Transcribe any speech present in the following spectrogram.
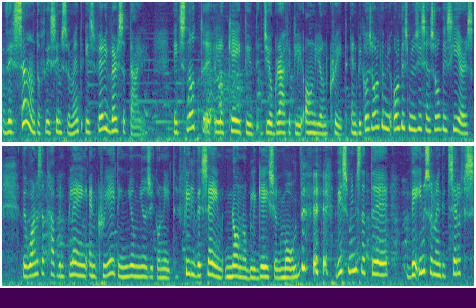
the sound of this instrument is very versatile. It's not uh, located geographically only on Crete, and because all the all these musicians all these years, the ones that have been playing and creating new music on it, feel the same non-obligation mode. this means that uh, the instrument itself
